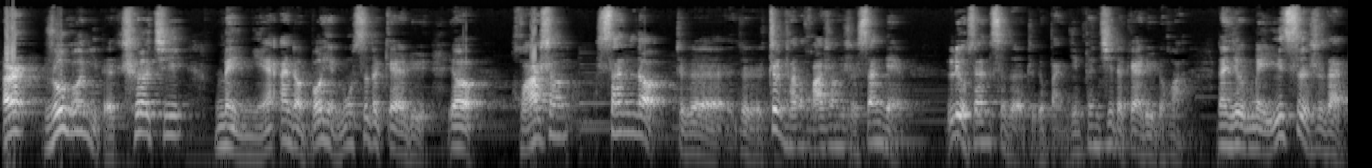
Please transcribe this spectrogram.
而如果你的车漆每年按照保险公司的概率要划伤三到这个就是正常的划伤是三点六三次的这个钣金喷漆的概率的话。那就每一次是在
